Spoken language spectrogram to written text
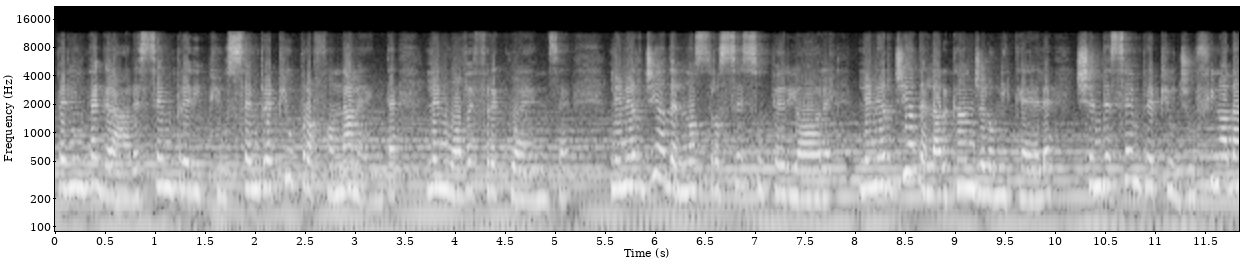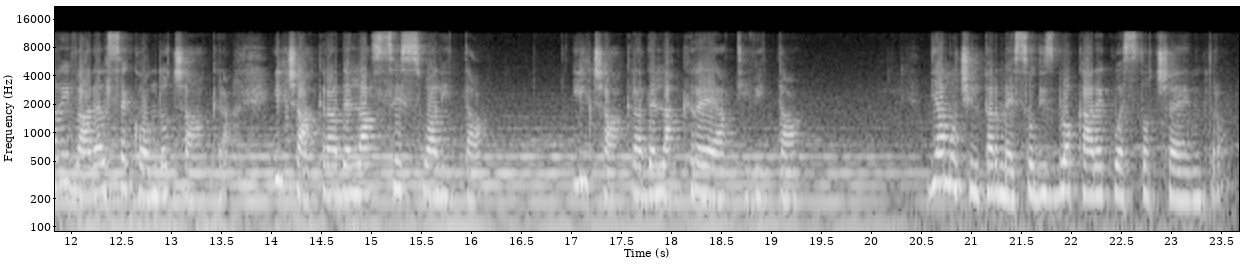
per integrare sempre di più, sempre più profondamente le nuove frequenze. L'energia del nostro sé superiore, l'energia dell'Arcangelo Michele scende sempre più giù fino ad arrivare al secondo chakra, il chakra della sessualità, il chakra della creatività. Diamoci il permesso di sbloccare questo centro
